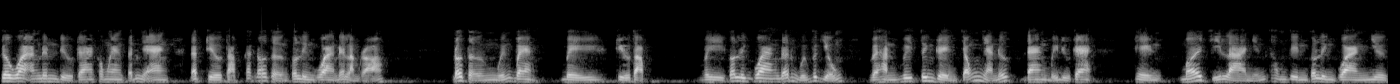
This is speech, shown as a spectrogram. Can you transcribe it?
cơ quan an ninh điều tra công an tỉnh Nghệ An đã triệu tập các đối tượng có liên quan để làm rõ. Đối tượng Nguyễn Bang bị triệu tập vì có liên quan đến Nguyễn Viết Dũng về hành vi tuyên truyền chống nhà nước đang bị điều tra. Hiện mới chỉ là những thông tin có liên quan như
